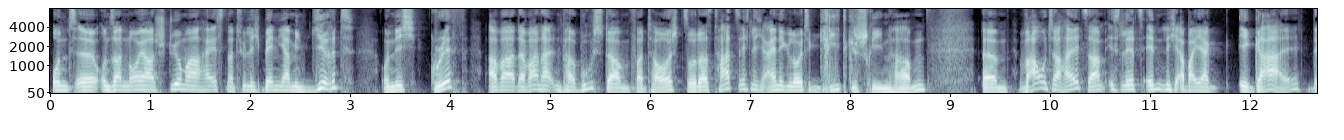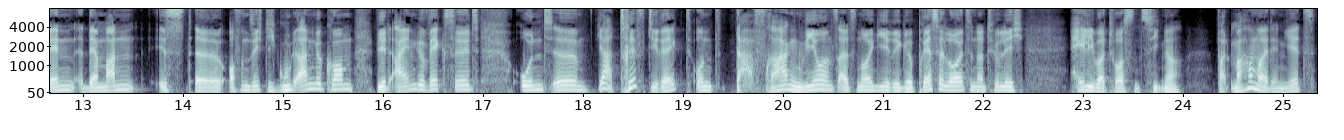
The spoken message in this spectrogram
Und äh, unser neuer Stürmer heißt natürlich Benjamin Girt und nicht Griff, aber da waren halt ein paar Buchstaben vertauscht, so dass tatsächlich einige Leute Griet geschrien haben. Ähm, war unterhaltsam, ist letztendlich aber ja egal, denn der Mann ist äh, offensichtlich gut angekommen, wird eingewechselt und äh, ja, trifft direkt. Und da fragen wir uns als neugierige Presseleute natürlich, hey lieber Thorsten Ziegner, was machen wir denn jetzt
